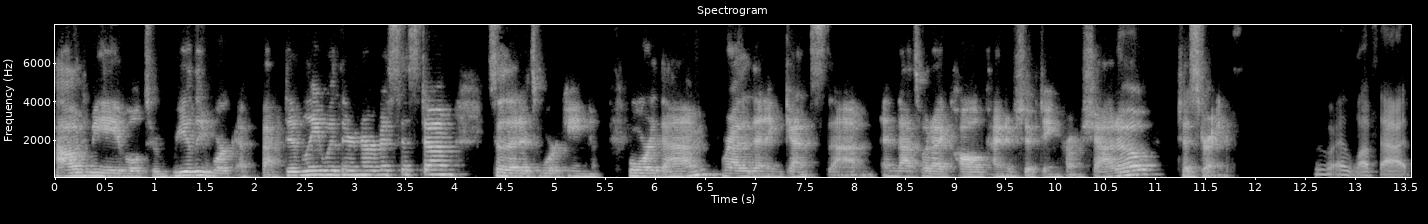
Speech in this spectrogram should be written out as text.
how to be able to really work effectively with their nervous system so that it's working for them rather than against them. And that's what I call kind of shifting from shadow to strength. Ooh, I love that.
